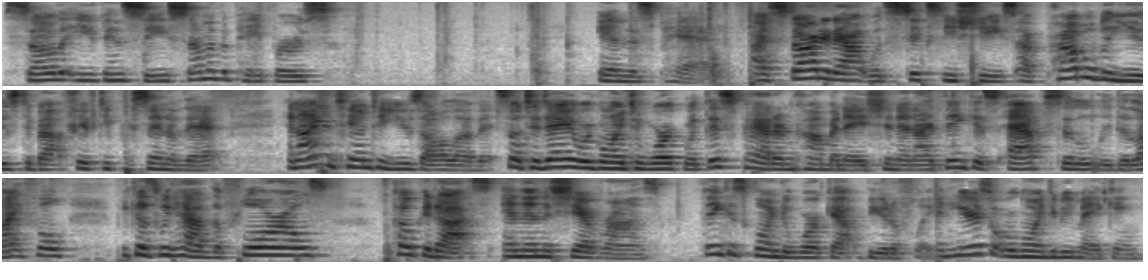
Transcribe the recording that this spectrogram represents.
so that you can see some of the papers in this pad. I started out with 60 sheets. I've probably used about 50% of that and I intend to use all of it. So today we're going to work with this pattern combination and I think it's absolutely delightful because we have the florals, polka dots, and then the chevrons. I think it's going to work out beautifully. And here's what we're going to be making.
